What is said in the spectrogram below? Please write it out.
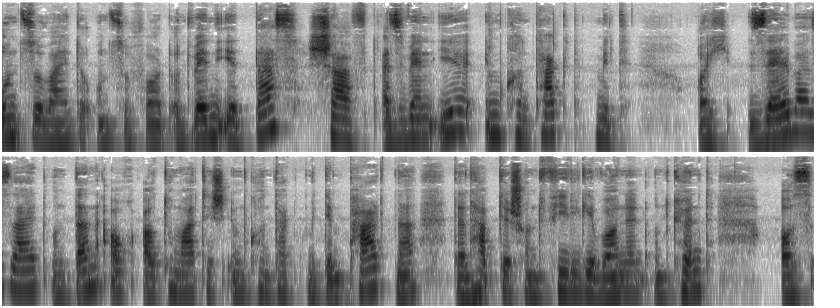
und so weiter und so fort. Und wenn ihr das schafft, also wenn ihr im Kontakt mit euch selber seid und dann auch automatisch im Kontakt mit dem Partner, dann habt ihr schon viel gewonnen und könnt aus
